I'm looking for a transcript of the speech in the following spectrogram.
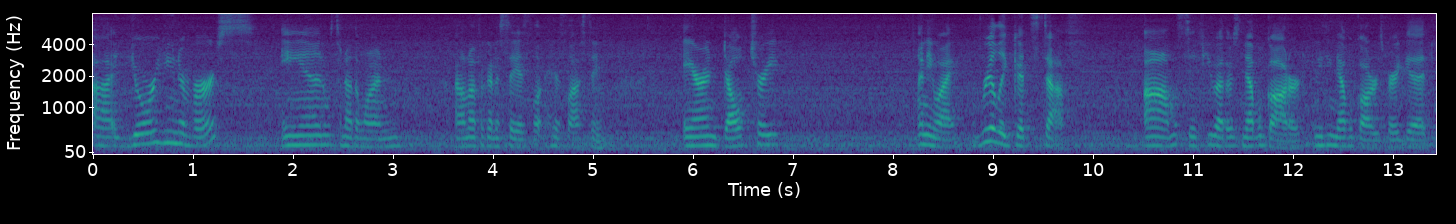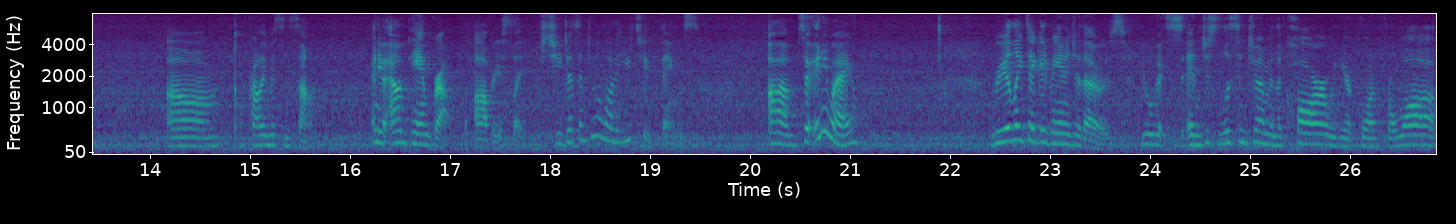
uh, Your Universe, and what's another one? I don't know if I'm going to say his, his last name. Aaron Daltrey anyway, really good stuff. Um, let's see a few others. Neville Goddard. Anything Neville Goddard is very good. Um, I'm probably missing some. Anyway, I'm Pam Grout, obviously. She doesn't do a lot of YouTube things. Um, so anyway, really take advantage of those. You'll get and just listen to them in the car when you're going for a walk,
